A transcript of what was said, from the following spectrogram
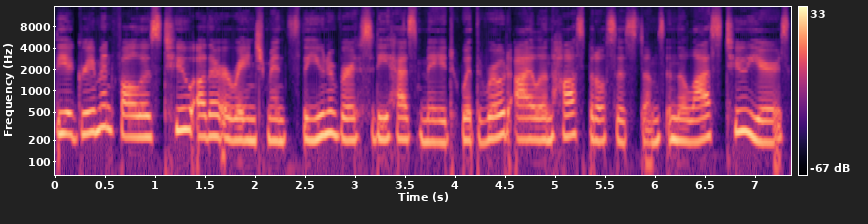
The agreement follows two other arrangements the university has made with Rhode Island hospital systems in the last two years,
